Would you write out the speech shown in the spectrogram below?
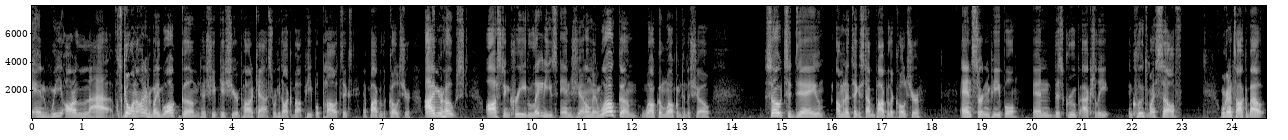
And we are live. What's going on, everybody? Welcome to Sheep Get Sheared podcast, where we talk about people, politics, and popular culture. I'm your host, Austin Creed. Ladies and gentlemen, welcome, welcome, welcome to the show. So, today, I'm going to take a stab at popular culture and certain people, and this group actually includes myself. We're going to talk about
